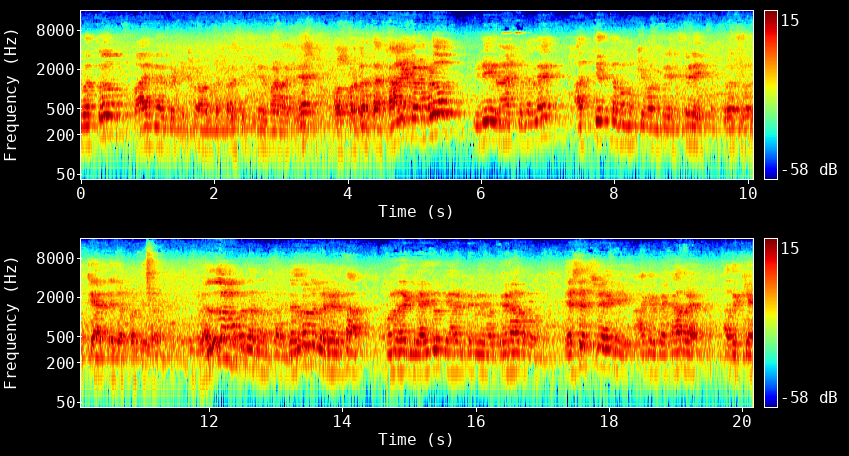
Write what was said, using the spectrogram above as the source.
ಇವತ್ತು ಬಾಯಿ ಮೇಲೆ ಬಿಟ್ಟಿಟ್ಕೊಳ್ಳುವಂತ ಪರಿಸ್ಥಿತಿ ನಿರ್ಮಾಣ ಆಗಿದೆ. ಅವ್ರು ಕೊಟ್ಟಂತ ಕಾರ್ಯಕ್ರಮಗಳು ಇಡೀ ರಾಷ್ಟ್ರದಲ್ಲೇ ಅತ್ಯುತ್ತಮ ಮುಖ್ಯಮಂತ್ರಿ ಅಂತೇಳಿ ಇವತ್ತು ಖ್ಯಾತಿಯನ್ನು ಪಡೆದಿದ್ದಾರೆ. ಇವರೆಲ್ಲ ಮುಗಿದ ನಂತರ ಇದೆಲ್ಲದನ್ನು ಹೇಳ್ತಾ ಕೊನೆಯಾಗಿ ಐದು ಗ್ಯಾರಂಟಿಗಳು ಇವತ್ತೇನಾದರೂ ಯಶಸ್ವಿಯಾಗಿ ಆಗಿರಬೇಕಾದ್ರೆ ಅದಕ್ಕೆ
